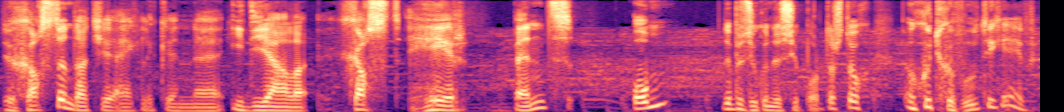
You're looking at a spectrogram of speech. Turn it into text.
de gasten, dat je eigenlijk een ideale gastheer bent om de bezoekende supporters toch een goed gevoel te geven.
